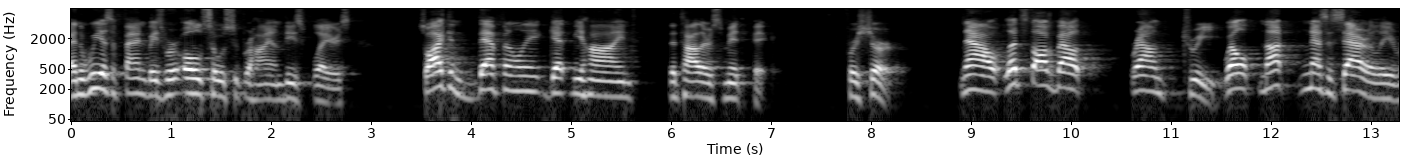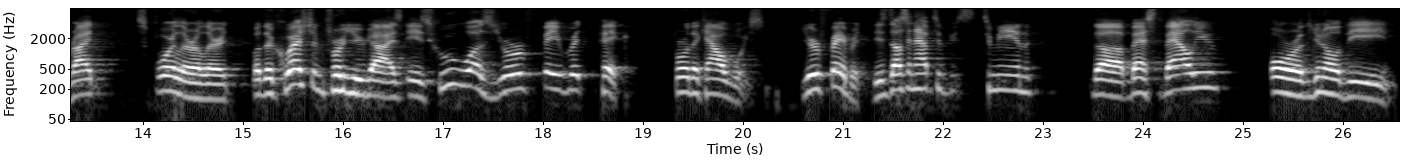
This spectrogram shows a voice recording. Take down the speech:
And we as a fan base were also super high on these players. So I can definitely get behind the Tyler Smith pick for sure. Now, let's talk about round three. Well, not necessarily, right? Spoiler alert. But the question for you guys is who was your favorite pick for the Cowboys? Your favorite. This doesn't have to be, to mean the best value or you know the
